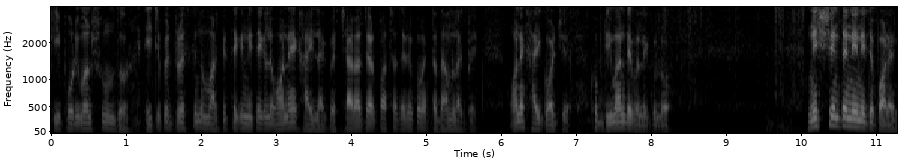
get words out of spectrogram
কি পরিমাণ সুন্দর। এই টাইপের ড্রেস কিন্তু মার্কেট থেকে নিতে গেলে অনেক হাই লাগবে, চার হাজার, পাঁচ হাজার, এরকম একটা দাম লাগবে। অনেক হাই গর্জিয়াস খুব ডিমান্ডেবল এগুলো। নিশ্চিন্তে নিয়ে নিতে পারেন।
